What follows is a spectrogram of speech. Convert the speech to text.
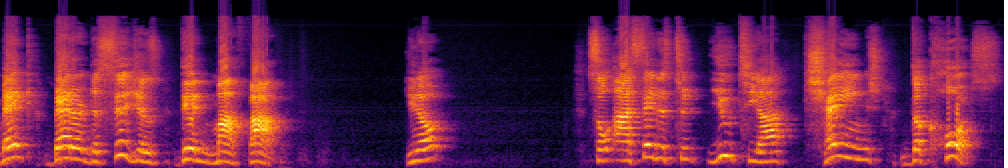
make better decisions than my father. You know? So I say this to you, T.I. Change the course.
